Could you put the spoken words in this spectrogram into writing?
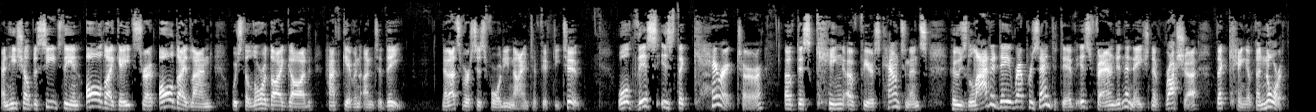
and he shall besiege thee in all thy gates, throughout all thy land, which the Lord thy God hath given unto thee. Now that's verses 49 to 52. Well, this is the character of this king of fierce countenance, whose latter day representative is found in the nation of Russia, the king of the north.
